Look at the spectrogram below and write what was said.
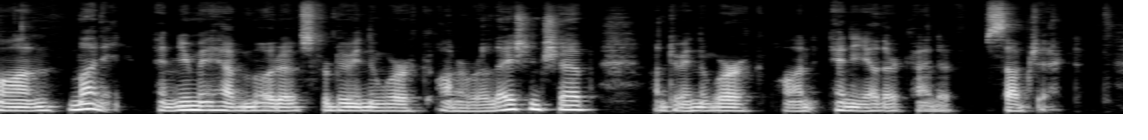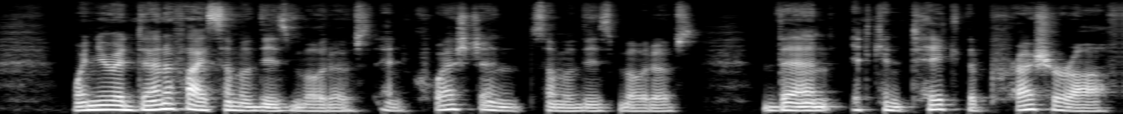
on money. And you may have motives for doing the work on a relationship, on doing the work on any other kind of subject. When you identify some of these motives and question some of these motives, then it can take the pressure off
